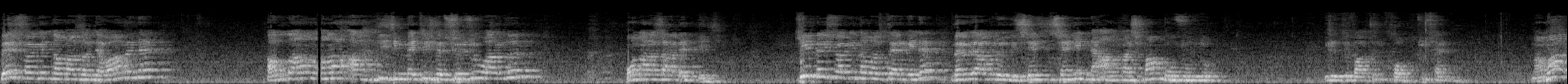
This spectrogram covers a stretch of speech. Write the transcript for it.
beş vakit namazla devam eder, Allah'ın ona ahdi zimmeti ve sözü vardır, ona azap ettik. Kim beş vakit namazı terk eder? Mevla buyuruyor ki seninle anlaşmam bozuldu. İrtibatın koptu sen. Namaz.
